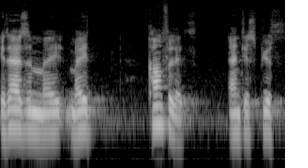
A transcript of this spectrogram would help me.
It has made, made conflicts and disputes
